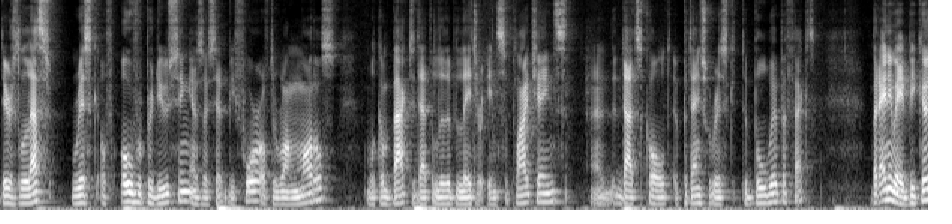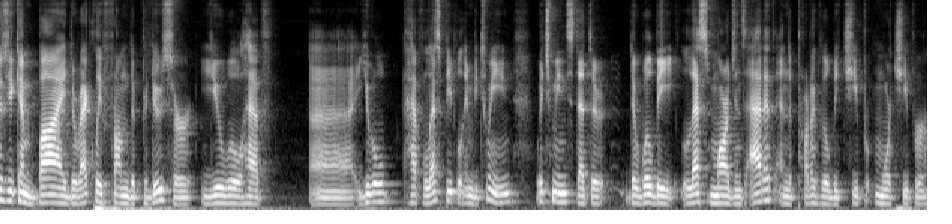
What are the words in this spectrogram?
There's less risk of overproducing, as I said before, of the wrong models. We'll come back to that a little bit later in supply chains uh, that's called a potential risk, the bullwhip effect. But anyway, because you can buy directly from the producer, you will have uh, you will have less people in between, which means that there there will be less margins added, and the product will be cheaper, more cheaper,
